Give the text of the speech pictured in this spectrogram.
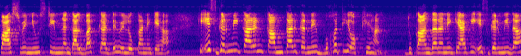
ਫਾਸਟਵੇ ਨਿਊਜ਼ ਟੀਮ ਨਾਲ ਗੱਲਬਾਤ ਕਰਦੇ ਹੋਏ ਲੋਕਾਂ ਨੇ ਕਿਹਾ ਕਿ ਇਸ ਗਰਮੀ ਕਾਰਨ ਕੰਮਕਾਰ ਕਰਨੇ ਬਹੁਤ ਹੀ ਔਖੇ ਹਨ। ਦੁਕਾਨਦਾਰਾਂ ਨੇ ਕਿਹਾ ਕਿ ਇਸ ਗਰਮੀ ਦਾ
